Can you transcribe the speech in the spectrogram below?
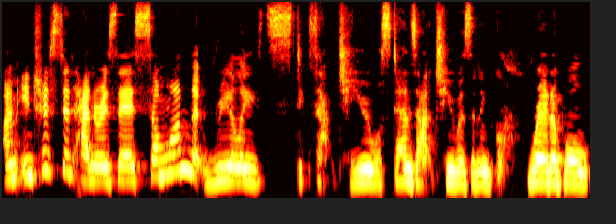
I'm interested, Hannah, is there someone that really sticks out to you or stands out to you as an incredible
